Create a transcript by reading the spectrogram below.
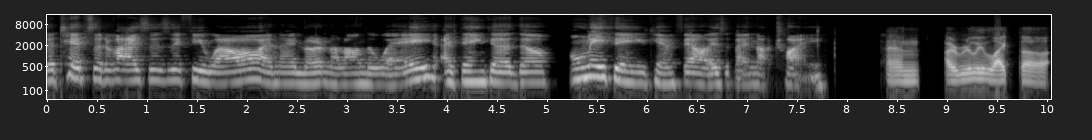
the tips and advices if you will and i learned along the way. I think uh, the only thing you can fail is by not trying. And i really like the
